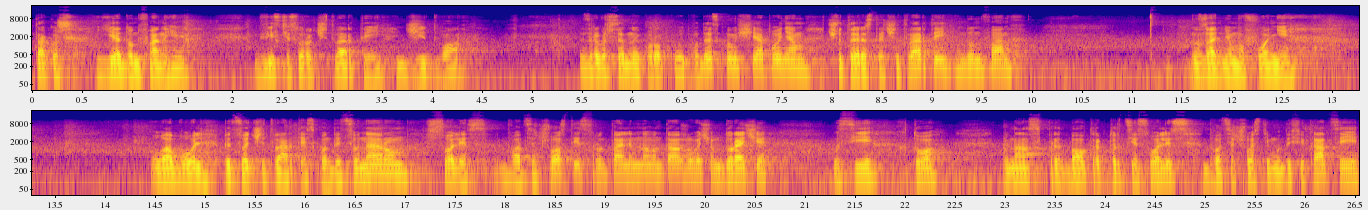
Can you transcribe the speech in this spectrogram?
Також є Донфенги 244 G2 з реверсивною коробкою дводисковим щепленням, 404 Донфенг. На задньому фоні Лаволь 504 з кондиціонером, Solis 26 з фронтальним навантажувачем. До речі, усі, хто в нас придбав тракторці Solis 26 модифікації,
